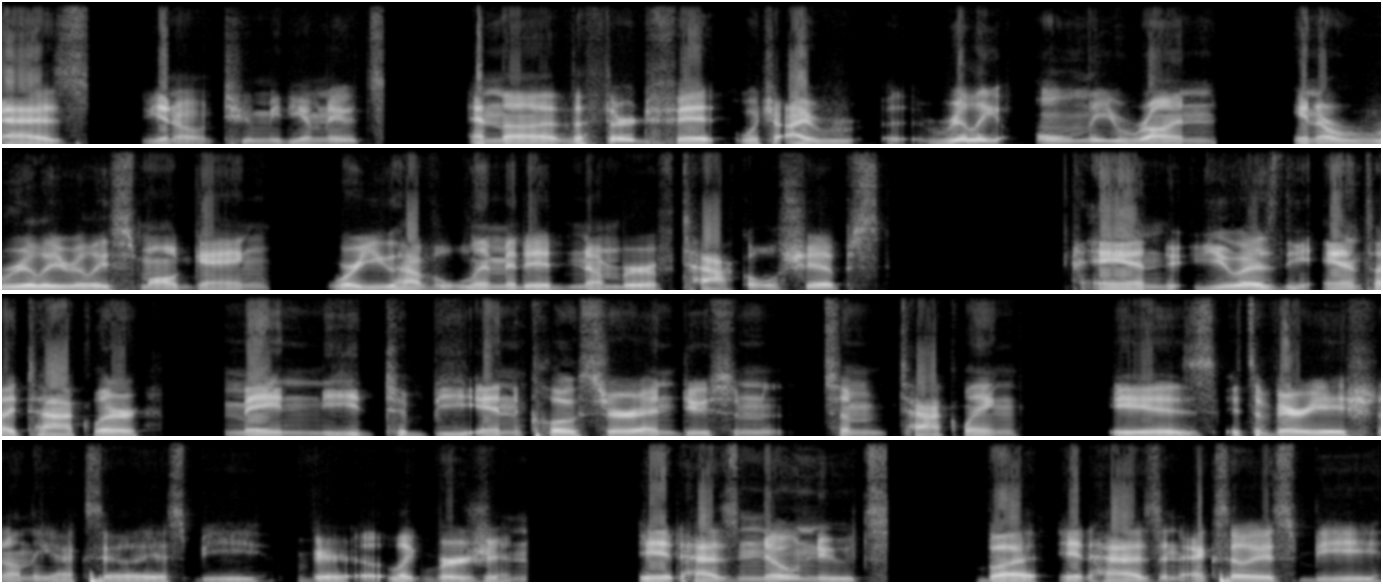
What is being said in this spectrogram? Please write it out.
as you know two medium neuts and the the third fit which i r- really only run in a really really small gang where you have limited number of tackle ships and you as the anti-tackler may need to be in closer and do some some tackling is it's a variation on the XLASB ver- like version it has no neuts but it has an XLASB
